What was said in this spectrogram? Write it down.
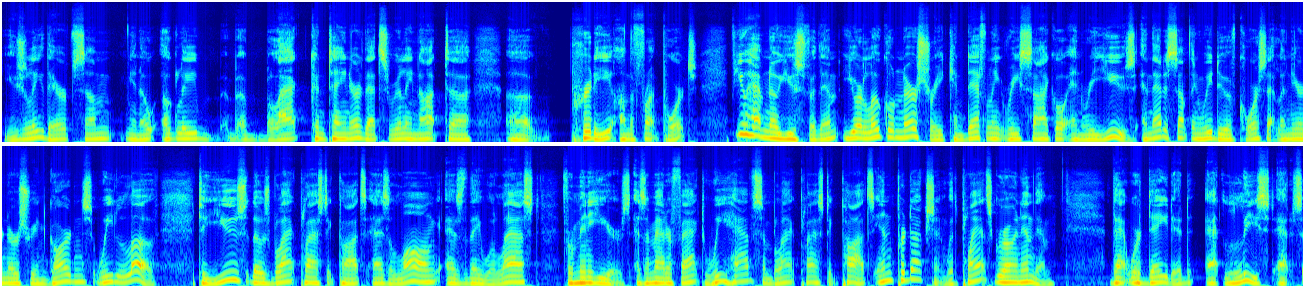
Usually they're some, you know, ugly black container that's really not uh, uh, pretty on the front porch. If you have no use for them, your local nursery can definitely recycle and reuse. And that is something we do, of course, at Lanier Nursery and Gardens. We love to use those black plastic pots as long as they will last for many years. As a matter of fact, we have some black plastic pots in production with plants growing in them that were dated at least as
